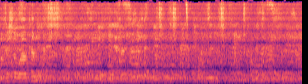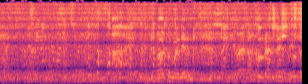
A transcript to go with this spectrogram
Official welcome. Welcome, William. Thank you very much. Congratulations on the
